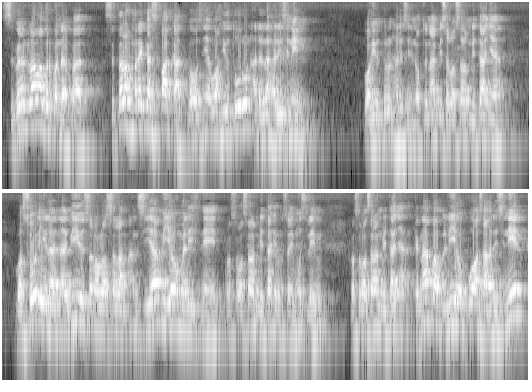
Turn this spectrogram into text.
Sebagian ulama berpendapat setelah mereka sepakat bahwasanya wahyu turun adalah hari Senin. Wahyu turun hari Senin. Waktu Nabi SAW ditanya, wa su'ila Nabi sallallahu alaihi wasallam an siyami yaumil. Rasulullah SAW ditanya Muslim, Rasulullah SAW ditanya, "Kenapa beliau puasa hari Senin?"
